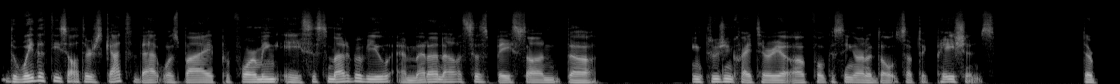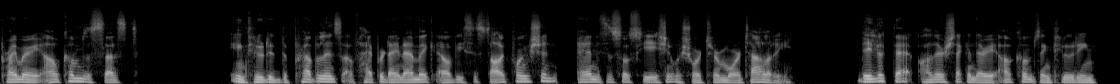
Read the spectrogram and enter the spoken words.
The way that these authors got to that was by performing a systematic review and meta analysis based on the inclusion criteria of focusing on adult septic patients. Their primary outcomes assessed included the prevalence of hyperdynamic LV systolic function and its association with short term mortality. They looked at other secondary outcomes, including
